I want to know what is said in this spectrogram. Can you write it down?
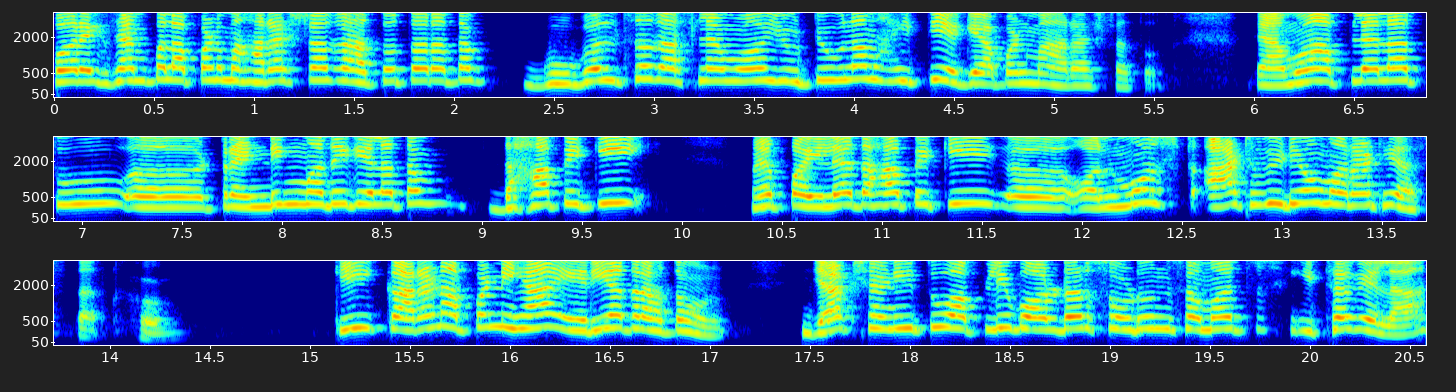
फॉर एक्झाम्पल आपण महाराष्ट्रात राहतो तर आता गुगलचंच असल्यामुळं युट्यूबला माहिती आहे की आपण महाराष्ट्रात आहोत. त्यामुळे आपल्याला तू ट्रेंडिंगमध्ये गेला तर दहापैकी म्हणजे पहिल्या दहापैकी ऑलमोस्ट आठ व्हिडिओ मराठी असतात. हो. की कारण आपण ह्या एरियात राहतो म्हणून. ज्या क्षणी तू आपली बॉर्डर सोडून समज इथं गेला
